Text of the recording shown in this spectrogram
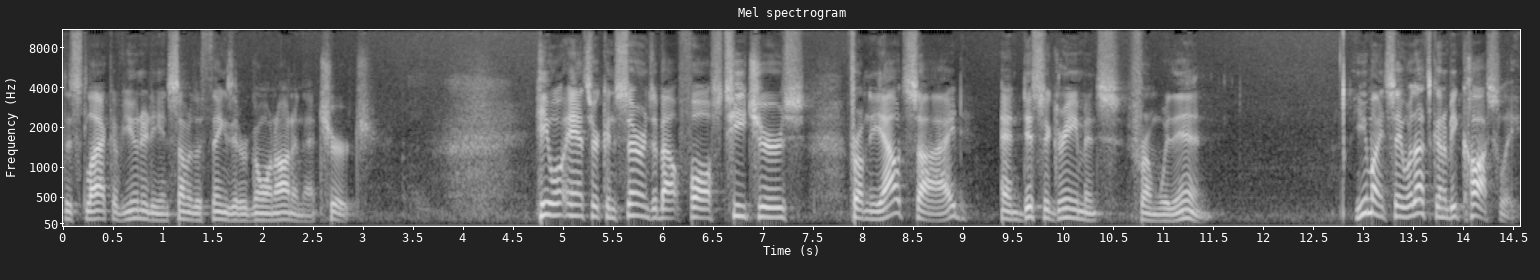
this lack of unity and some of the things that are going on in that church. He will answer concerns about false teachers from the outside and disagreements from within. You might say, well, that's going to be costly.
